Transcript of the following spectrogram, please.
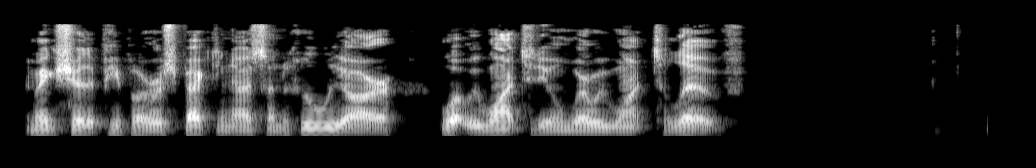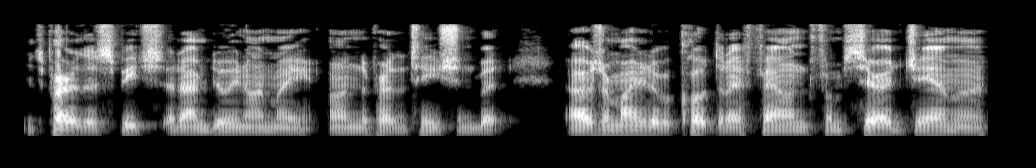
and make sure that people are respecting us on who we are, what we want to do, and where we want to live. It's part of the speech that I'm doing on my on the presentation, but I was reminded of a quote that I found from Sarah Jama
